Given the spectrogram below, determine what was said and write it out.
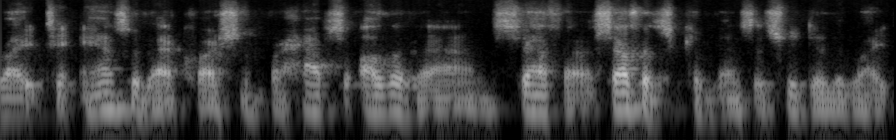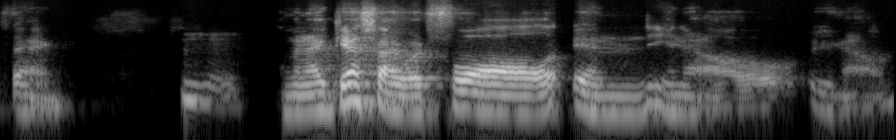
right to answer that question, perhaps other than Sethe. Sethe's convinced that she did the right thing. Mhm. I mean, I guess I would fall in, you know, you know,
